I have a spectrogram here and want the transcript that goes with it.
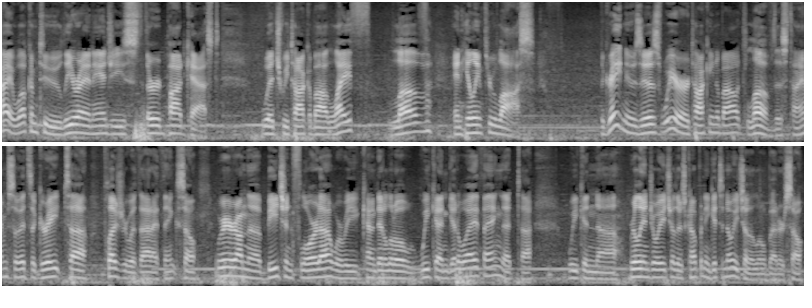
Hi, welcome to Leroy and Angie's third podcast, which we talk about life, love, and healing through loss. The great news is we are talking about love this time, so it's a great uh, pleasure with that, I think. So, we're here on the beach in Florida where we kind of did a little weekend getaway thing that uh, we can uh, really enjoy each other's company and get to know each other a little better. So,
